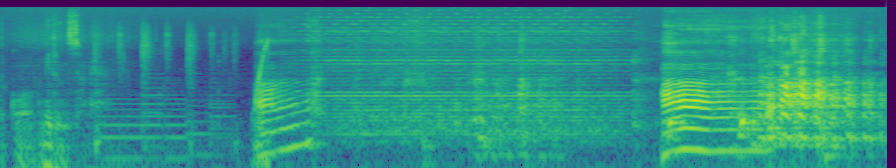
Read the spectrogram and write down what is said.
あこう見るんですよね。ああああ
